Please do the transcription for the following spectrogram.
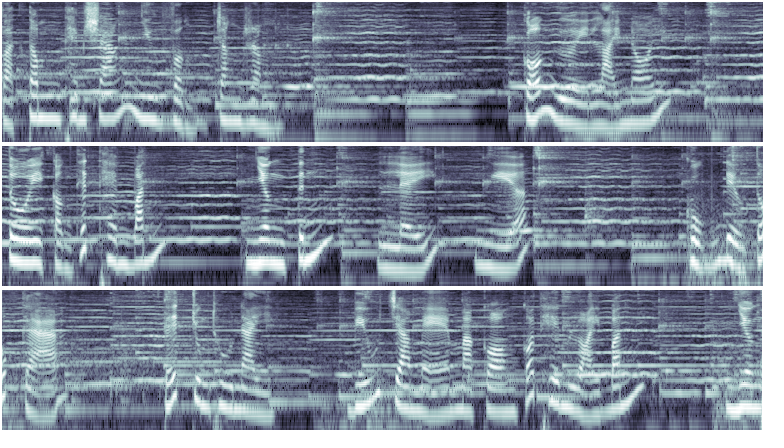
và tâm thêm sáng như vầng trăng rằm? Có người lại nói, tôi cần thích thêm bánh, nhân tính, lễ, nghĩa cũng đều tốt cả. Tết trung thu này, biếu cha mẹ mà còn có thêm loại bánh. Nhân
